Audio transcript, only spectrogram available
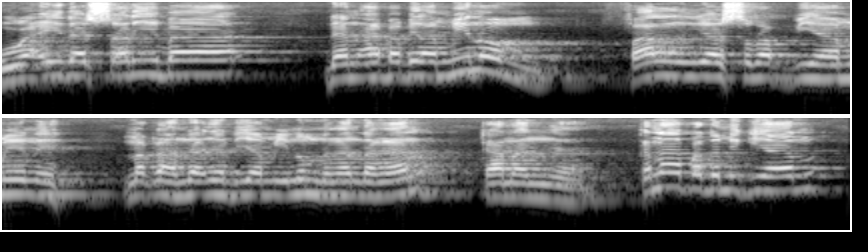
Wa idza syariba dan apabila minum falyashrab biyaminih maka hendaknya dia minum dengan tangan kanannya. Kenapa demikian?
